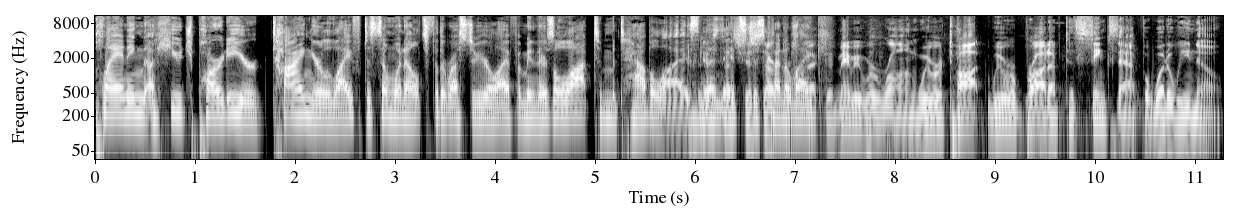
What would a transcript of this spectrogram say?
planning a huge party. You're tying your life to someone else for the rest of your life. I mean, there's a lot to metabolize, and then it's just, just kind of like. Maybe we're wrong. We were taught, we were brought up to think that, but what do we know?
